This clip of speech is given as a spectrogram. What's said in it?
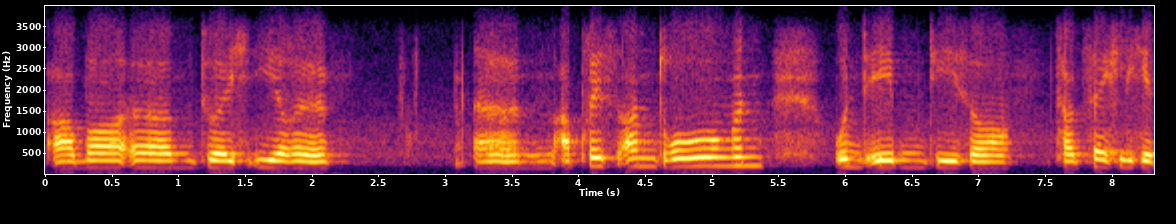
Aber ähm, durch ihre ähm, Abrissandrohungen und eben dieser tatsächlichen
